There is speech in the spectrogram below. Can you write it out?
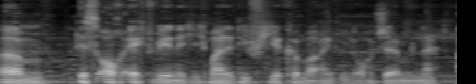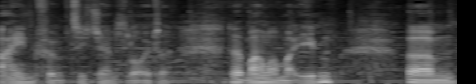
Ähm, ist auch echt wenig. Ich meine, die vier können wir eigentlich auch gemmen. Ne? 51 Gems, Leute. Das machen wir mal eben. Ähm,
